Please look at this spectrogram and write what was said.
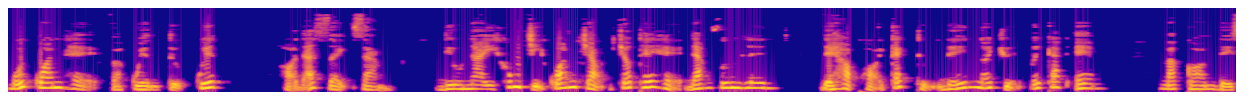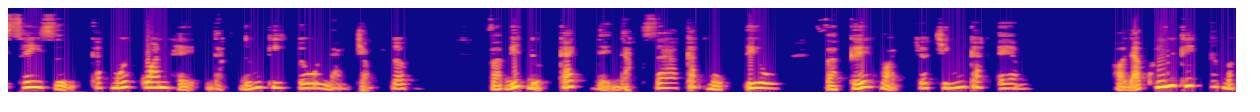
mối quan hệ và quyền tự quyết. Họ đã dạy rằng điều này không chỉ quan trọng cho thế hệ đang vươn lên để học hỏi cách Thượng Đế nói chuyện với các em, mà còn để xây dựng các mối quan hệ đặt đấng Kitô làm trọng tâm và biết được cách để đặt ra các mục tiêu và kế hoạch cho chính các em. Họ đã khuyến khích các bậc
